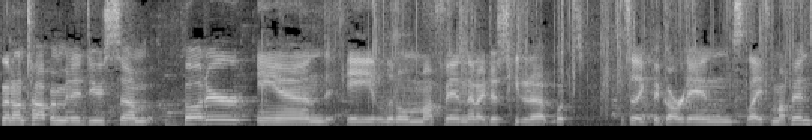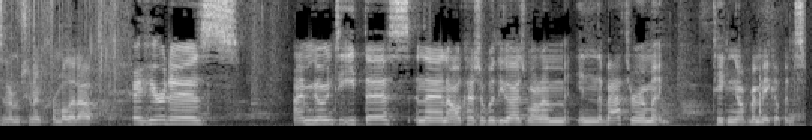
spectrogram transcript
Then on top, I'm gonna do some butter and a little muffin that I just heated up. Whoops. It's like the Garden's Life muffins, and I'm just gonna crumble it up. Okay, here it is. I'm going to eat this, and then I'll catch up with you guys while I'm in the bathroom taking off my makeup and stuff.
